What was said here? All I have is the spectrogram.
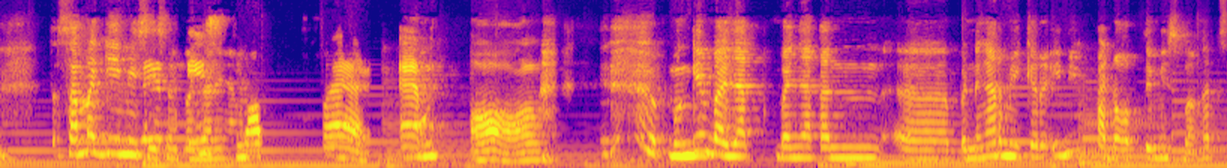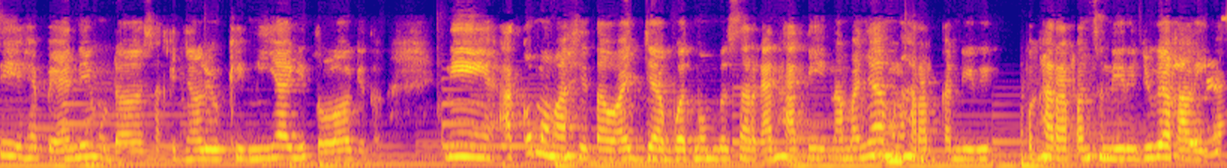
Sama gini sih sebenarnya. not fair at all. Mungkin banyak banyakan uh, pendengar mikir ini pada optimis banget sih happy ending udah sakitnya leukemia gitu loh gitu. Nih aku mau ngasih tahu aja buat membesarkan hati. Namanya hmm. mengharapkan diri pengharapan sendiri juga kali ya.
